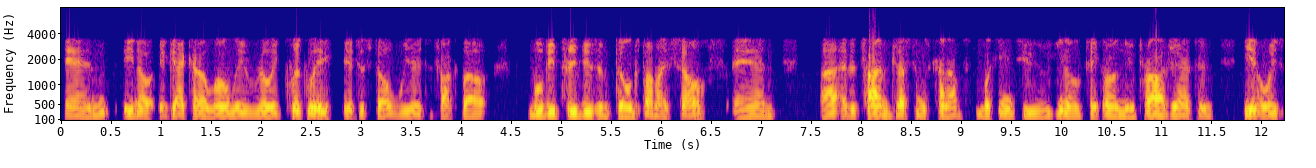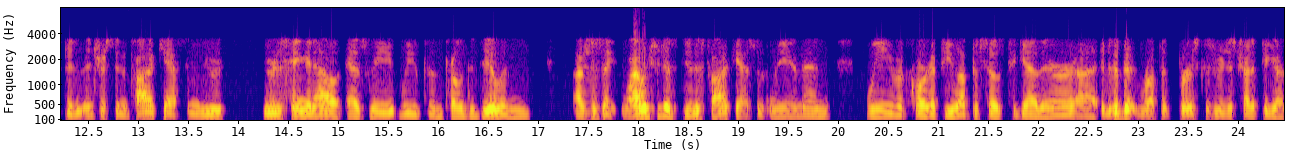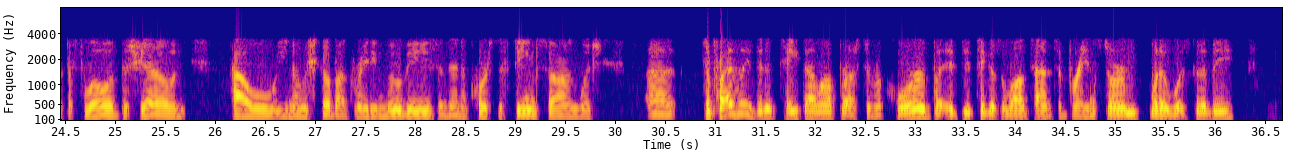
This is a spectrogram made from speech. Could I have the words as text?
and you know it got kind of lonely really quickly. It just felt weird to talk about movie previews and films by myself. And uh, at the time, Justin was kind of looking to you know take on a new project, and he had always been interested in podcasting. We were we were just hanging out as we we've been prone to do, and I was just like, why don't you just do this podcast with me? And then we recorded a few episodes together. Uh, it was a bit rough at first because we were just trying to figure out the flow of the show and how you know we should go about grading movies. And then of course the theme song, which uh, surprisingly didn't take that long for us to record, but it did take us a long time to brainstorm what it was going to be.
